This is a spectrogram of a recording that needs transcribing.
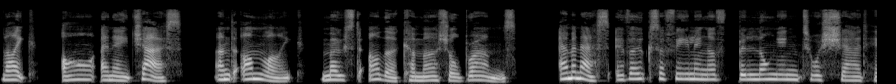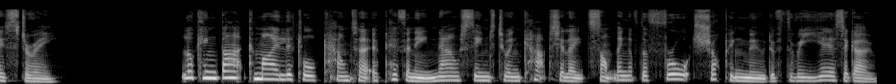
like R&HS and unlike most other commercial brands, M&S evokes a feeling of belonging to a shared history. Looking back, my little counter epiphany now seems to encapsulate something of the fraught shopping mood of three years ago.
